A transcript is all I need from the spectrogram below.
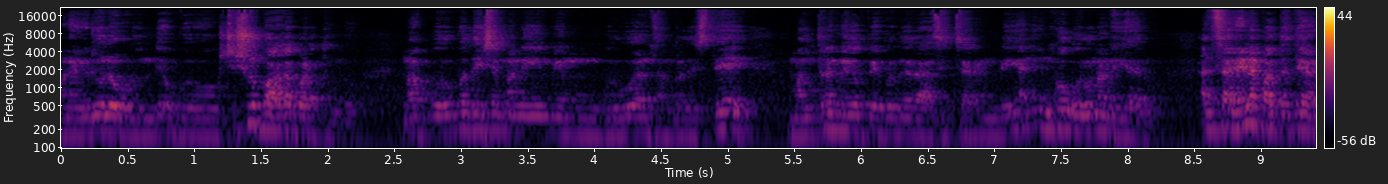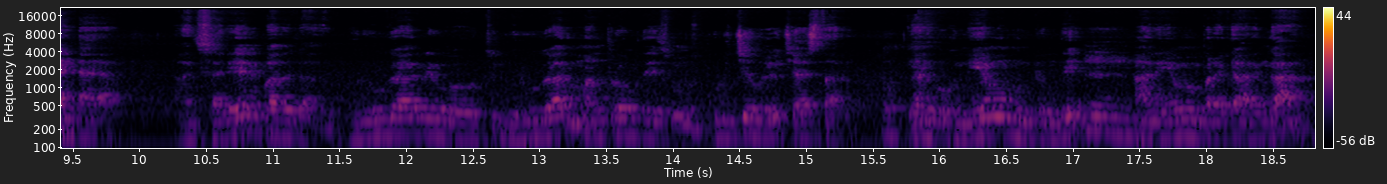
మన వీడియోలో కూడా ఉంది. ఒక శిష్యుడు బాధపడుతుండు. మాకు గురుపదేశం అని మేము గురువు గారిని సంప్రదిస్తే మంత్రం మీద పేపర్ మీద రాసిచ్చారండి అని ఇంకో గురువుని అడిగారు. అది సరైన పద్ధతి అంటారా? అది సరైన పదం కాదు. గురువు గారిని వచ్చి గురువు గారు మంత్రోపదేశం కుడి చెవులు చేస్తారు. దానికి ఒక నియమం ఉంటుంది. ఆ నియమం ప్రకారంగా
